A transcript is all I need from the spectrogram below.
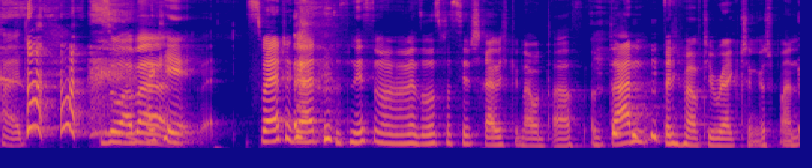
halt. So, aber. Okay, swear to God, das nächste Mal, wenn mir sowas passiert, schreibe ich genau das. Und dann bin ich mal auf die Reaction gespannt.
